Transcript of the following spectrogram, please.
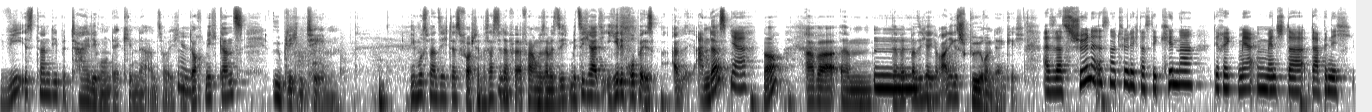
wie ist dann die Beteiligung der Kinder an solchen ja. doch nicht ganz üblichen Themen? Wie muss man sich das vorstellen? Was hast du da für Erfahrungen gesammelt? Mit Sicherheit, jede Gruppe ist anders, ja. Ne? aber ähm, mm. da wird man sicherlich auch einiges spüren, denke ich. Also das Schöne ist natürlich, dass die Kinder direkt merken, Mensch, da, da bin, ich,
